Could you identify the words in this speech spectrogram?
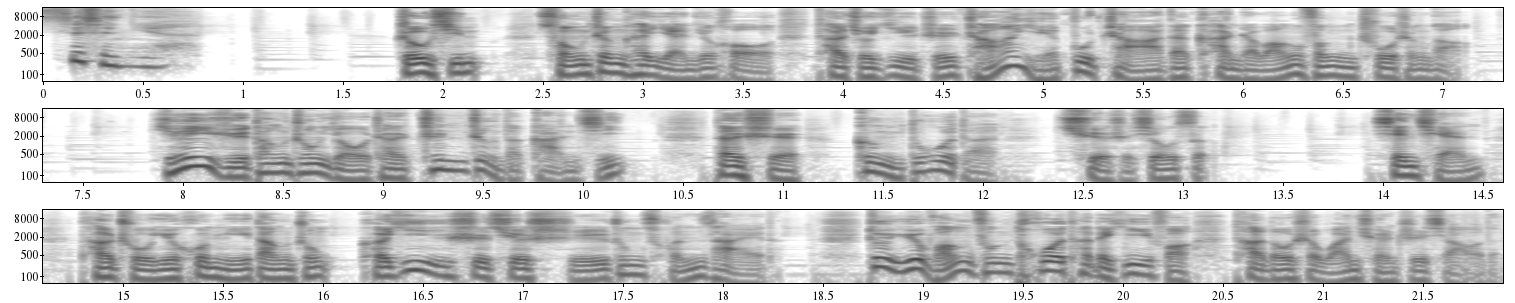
谢谢你，周鑫从睁开眼睛后，他就一直眨也不眨的看着王峰，出声道，言语当中有着真正的感激，但是更多的却是羞涩。先前他处于昏迷当中，可意识却始终存在的。对于王峰脱他的衣服，他都是完全知晓的。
